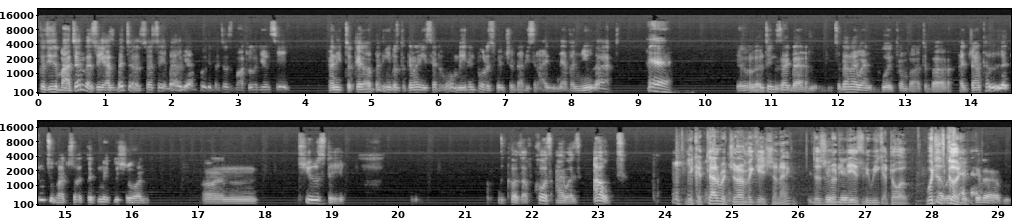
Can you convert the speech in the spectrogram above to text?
because he's a bartender, so he has bitters. So I say, well, yeah, pull the bitters bottle and you'll see. And he took it up and he was looking at it. He said, oh, made in Spain, Trinidad. He said, I never knew that. Yeah. You know, little things like that. So then I went going from bar to bar. I drank a little too much, so I couldn't make the show on, on Tuesday. Because, of course, I was out. You could tell Richard on vacation, eh? Doesn't know the days of the week at all, which is good. drinking, um,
